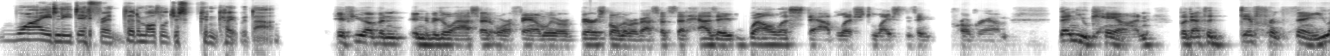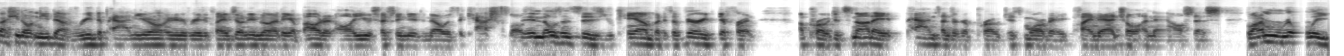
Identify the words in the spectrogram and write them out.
widely different that a model just couldn't cope with that if you have an individual asset or a family or a very small number of assets that has a well established licensing program, then you can, but that's a different thing. You actually don't need to read the patent. You don't need to read the claims. You don't need to know anything about it. All you essentially need to know is the cash flow. In those instances, you can, but it's a very different approach. It's not a patent centric approach, it's more of a financial analysis. What I'm really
